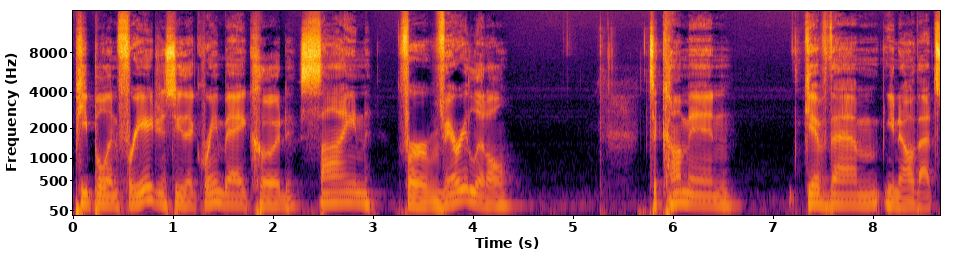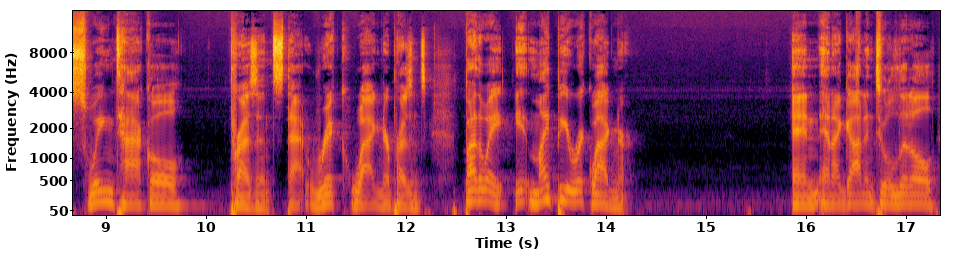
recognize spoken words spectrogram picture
people in free agency that Green Bay could sign for very little to come in, give them, you know, that swing tackle presence, that Rick Wagner presence. By the way, it might be Rick Wagner. And and I got into a little,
